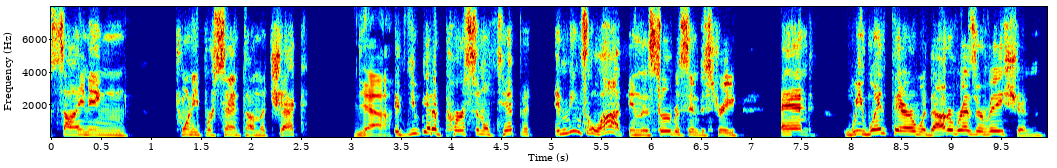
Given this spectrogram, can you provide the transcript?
signing twenty percent on the check, Yeah. if you get a personal tip, it it means a lot in the service industry. And we went there without a reservation,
